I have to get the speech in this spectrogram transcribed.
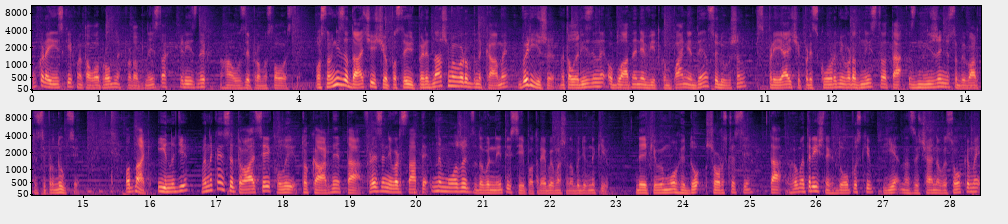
українських металообробних виробництвах різних галузей промисловості. Основні задачі, що постають перед нашими виробниками, вирішує металорізальне обладнання від компанії Den Solution, сприяючи прискоренню виробництва та зниженню собівартості продукції. Однак іноді виникають ситуації, коли токарні та фрезерні верстати не можуть задовольнити всі потреби машинобудівників. Деякі вимоги до шорсткості та геометричних допусків є надзвичайно високими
